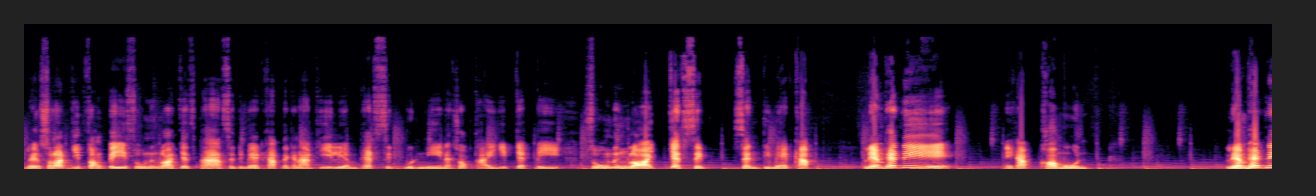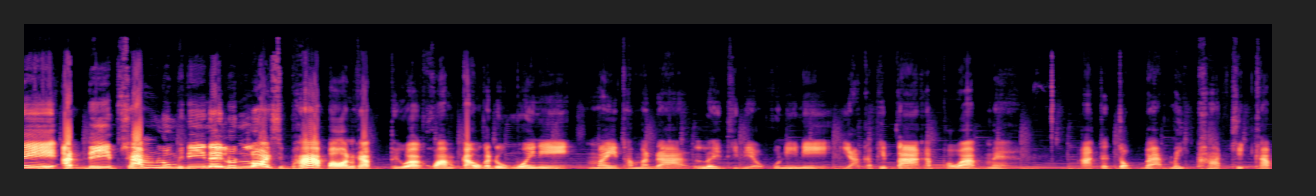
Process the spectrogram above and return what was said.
เรืองสล็อต 22 ปี สูง 175เซนติเมตรครับ ในขณะที่เหลี่ยมเพชรสิทธิ์บุญมี นักชกไทย 27 ปี สูง 170เซนติเมตรครับ เหลี่ยมเพชรนี่ นี่ครับ ข้อมูล เหลี่ยมเพชรนี่อดีตแชมป์ลุมพินีในรุ่น 115 ปอนด์ครับ ถือว่าความเก๋ากระดูกมวยนี่ไม่ธรรมดาเลยทีเดียวคู่นี้นี่อยากกระพริบตาครับ เพราะว่าแม่ อาจจะจบแบบไม่คาดคิดครับ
